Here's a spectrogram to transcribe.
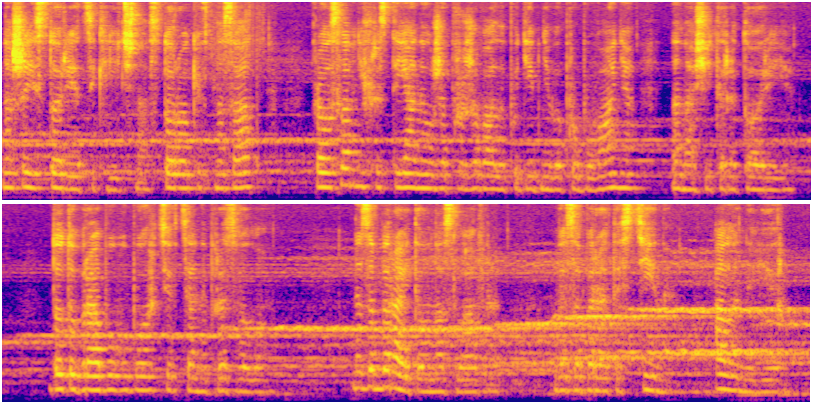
Наша історія циклічна. Сто років назад православні християни вже проживали подібні випробування на нашій території. До добра богоборців це не призвело. Не забирайте у нас лаври, ви заберете стіни, але не віру.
